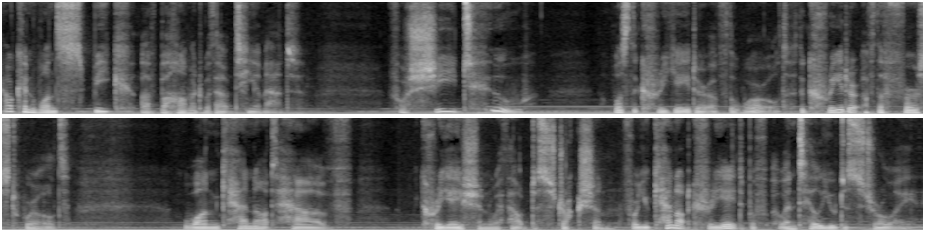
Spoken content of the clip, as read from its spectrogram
How can one speak of Bahamut without Tiamat? For she, too, was the creator of the world, the creator of the first world. One cannot have creation without destruction, for you cannot create bef- until you destroy.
